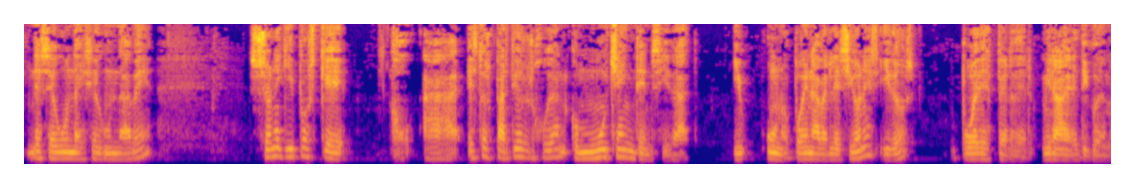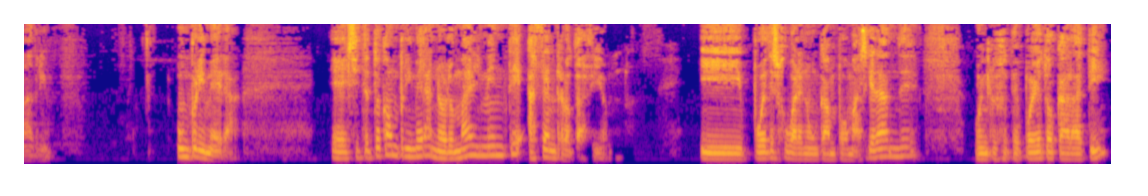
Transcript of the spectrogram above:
de segunda y segunda B son equipos que estos partidos los juegan con mucha intensidad. Y uno, pueden haber lesiones y dos, puedes perder. Mira el Atlético de Madrid. Un primera. Eh, si te toca un primera, normalmente hacen rotación. Y puedes jugar en un campo más grande, o incluso te puede tocar a ti,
